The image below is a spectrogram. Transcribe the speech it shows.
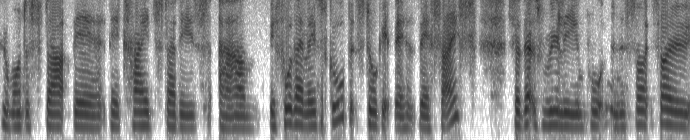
who want to start their their trade studies um, before they leave school, but still get their their safe. So that's really important and so, so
